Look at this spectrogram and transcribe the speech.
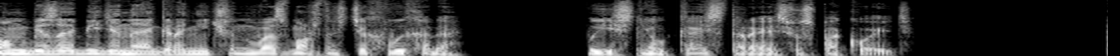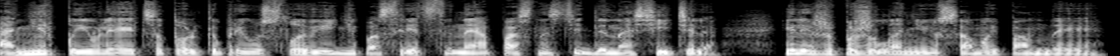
Он безобиден и ограничен в возможностях выхода», — пояснил Кай, стараясь успокоить. Анир появляется только при условии непосредственной опасности для носителя или же по желанию самой Пандеи.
